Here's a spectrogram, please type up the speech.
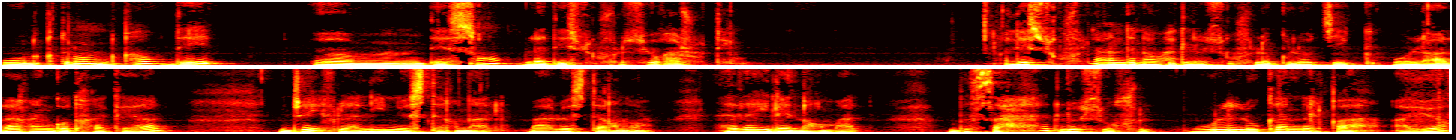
ونقدروا نلقاو دي دي سون ولا دي سوفل سوراجوتي لي سوفل عندنا واحد لو سوفل غلوتيك ولا لارينغوتراكيال جاي في لا لينيو سترنال مع لو سترنوم هذا يلي نورمال بصح هاد لو سوفل ولو كان نلقاه ايور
